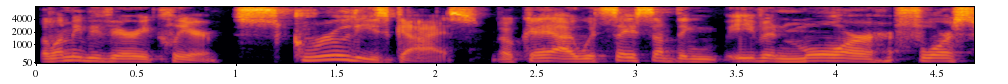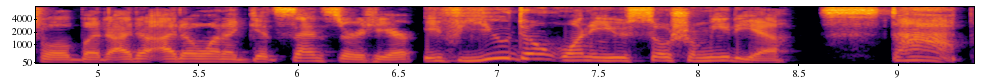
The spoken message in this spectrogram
but let me be very clear. Screw these guys. Okay. I would say something even more forceful, but I don't, I don't want to get censored here. If you don't want to use social media, stop.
